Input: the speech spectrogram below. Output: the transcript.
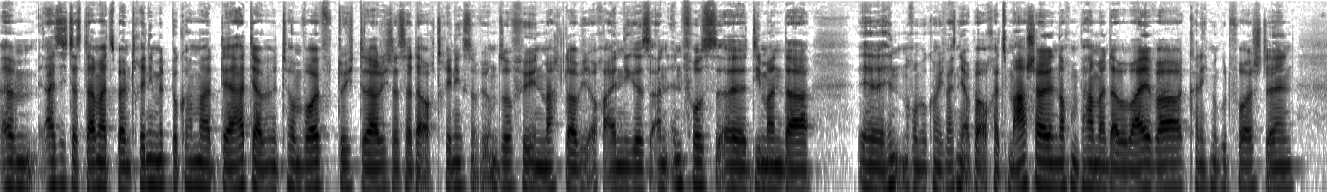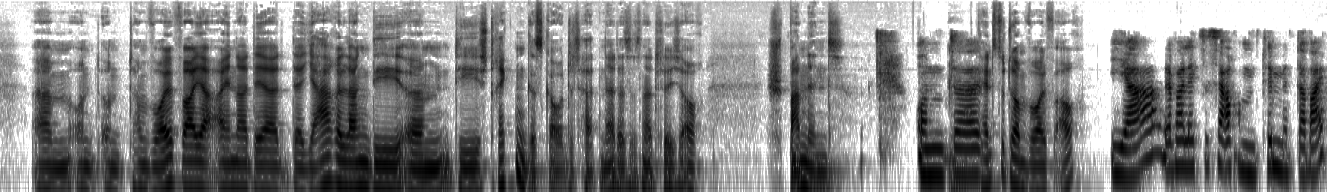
ähm, als ich das damals beim Training mitbekommen hat, der hat ja mit Tom Wolf durch dadurch, dass er da auch Trainings und so für ihn macht, glaube ich, auch einiges an Infos, äh, die man da äh, hintenrum bekommt. Ich weiß nicht, ob er auch als Marshall noch ein paar Mal dabei war, kann ich mir gut vorstellen. Ähm, und, und Tom Wolf war ja einer, der, der jahrelang die, ähm, die Strecken gescoutet hat. Ne? Das ist natürlich auch spannend. Und äh, Kennst du Tom Wolf auch? Ja, der war letztes Jahr auch im Tim mit dabei,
